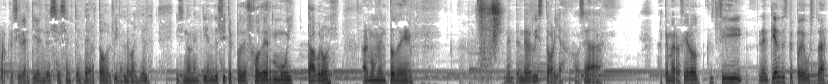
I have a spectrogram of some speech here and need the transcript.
porque si le entiendes es entender todo el final de Evangelion. Y si no le entiendes, sí te puedes joder muy cabrón al momento de, de entender la historia. O sea, ¿a qué me refiero? Si le entiendes, te puede gustar.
